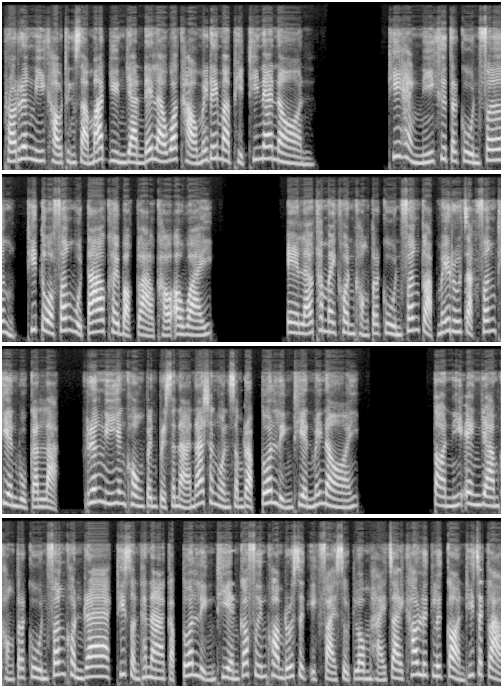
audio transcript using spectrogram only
เพราะเรื่องนี้เขาถึงสามารถยืนยันได้แล้วว่าเขาไม่ได้มาผิดที่แน่นอน ที่แห่งนี้คือตระกูลเฟิ่งที่ตัวเฟิ่งหูต้าเคยบอกกล่าวเขาเอาไว้ เอ แล้วทำไมคนของตระกูลเฟิ่งกลับไม่รู้จักเฟิ่งเทียนหูกันละ่ะ เรื่องนี้ยังคงเป็นปริศนาน่าชงนสำหรับต้นหลิงเทียนไม่น้อย ตอนนี้เองยามของตระกูลเฟิ่งคนแรกที่สนทนากับต้วนหลิงเทียนก็ฟื้นความรู้สึกอีกฝ่ายสุดลมหายใจเข้าลึกๆก่อนที่จะกล่าว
